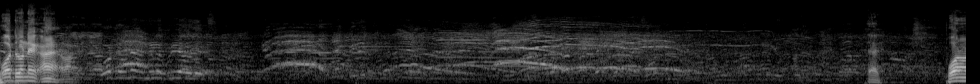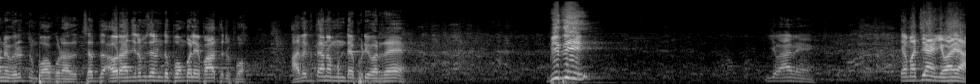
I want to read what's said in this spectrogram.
போட்ட உடனே ஆ வாங்க. போனவொடனே விருட்டும் போகக்கூடாது. சத்து அவர் அஞ்சு நிமிஷம் ரெண்டு பொம்பளையை பார்த்துட்டு போ. அதுக்கு தானே முண்டை எப்படி வர்ற? விதி! வாவேன் ஏ மச்சான் இங்க வாயா.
